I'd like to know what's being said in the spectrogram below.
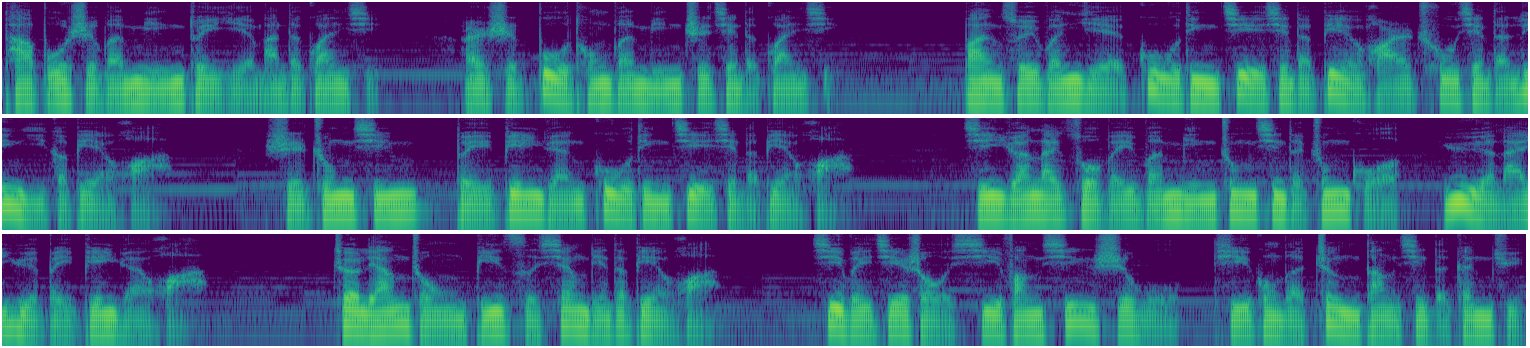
它不是文明对野蛮的关系，而是不同文明之间的关系。伴随文野固定界限的变化而出现的另一个变化，是中心对边缘固定界限的变化，即原来作为文明中心的中国越来越被边缘化。这两种彼此相连的变化，既为接受西方新事物提供了正当性的根据。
